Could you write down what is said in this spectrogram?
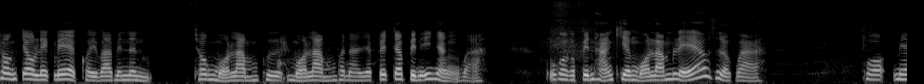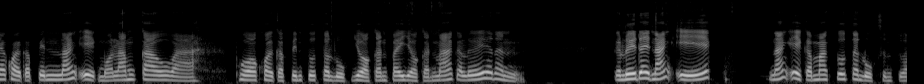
ช่องเจ้าแรกๆข่อยว่าเป็นนั่นช่องหมอลำเพื่อหมอลำพนาจะเป็นเจ้าเป็นอีหยังวะโอ้ก็ก็เป็นหางเคียงหมอลำแล้วสดอกว่าพอแม่ข่อยก็เป็นนางเอกหมอลำเก่าว่ะพอข่อยก็เป็นตัวตลกหยอกกันไปหยอกกันมากันเลยนั่นก็เลยได้นางเอกนางเอกก็มักตัวตลกส่วนตัว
